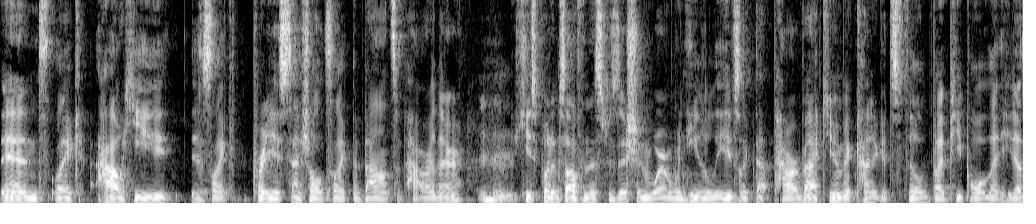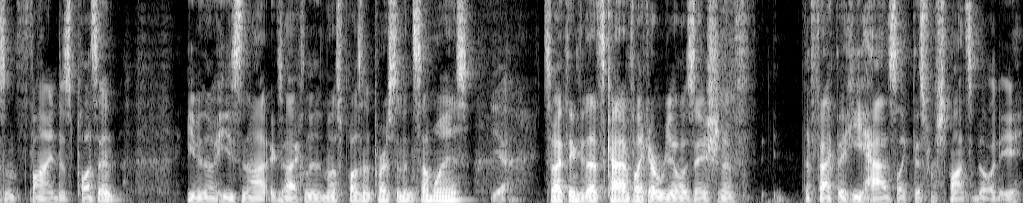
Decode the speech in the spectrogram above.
and like how he is like pretty essential to like the balance of power there. Mm-hmm. He's put himself in this position where when he leaves, like that power vacuum, it kind of gets filled by people that he doesn't find as pleasant, even though he's not exactly the most pleasant person in some ways. Yeah. So I think that that's kind of like a realization of the fact that he has like this responsibility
